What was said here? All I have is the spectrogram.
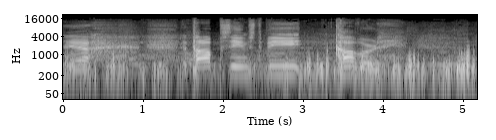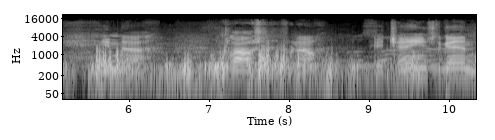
Yeah, the top seems to be covered in uh, clouds. It changed again.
